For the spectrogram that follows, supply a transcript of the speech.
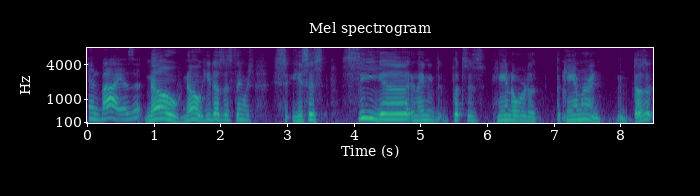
and bye, is it? No, no, he does this thing where he says "see ya," and then he puts his hand over the, the camera and, and does it.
